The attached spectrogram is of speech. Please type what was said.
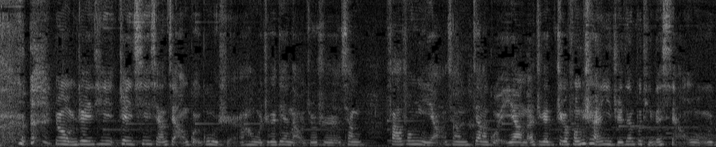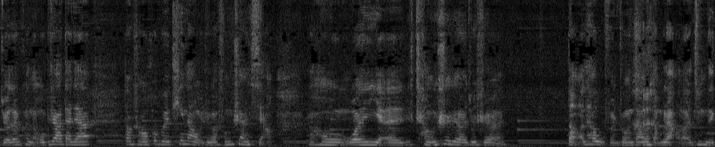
因为我们这一期这一期想讲鬼故事，然后我这个电脑就是像发疯一样，像见了鬼一样的，这个这个风扇一直在不停的响。我我觉得可能我不知道大家到时候会不会听到我这个风扇响，然后我也尝试着就是。等了他五分钟，但我等不了了，就得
